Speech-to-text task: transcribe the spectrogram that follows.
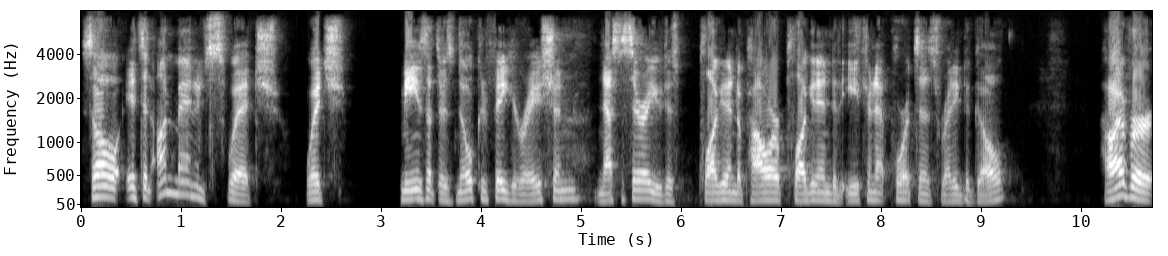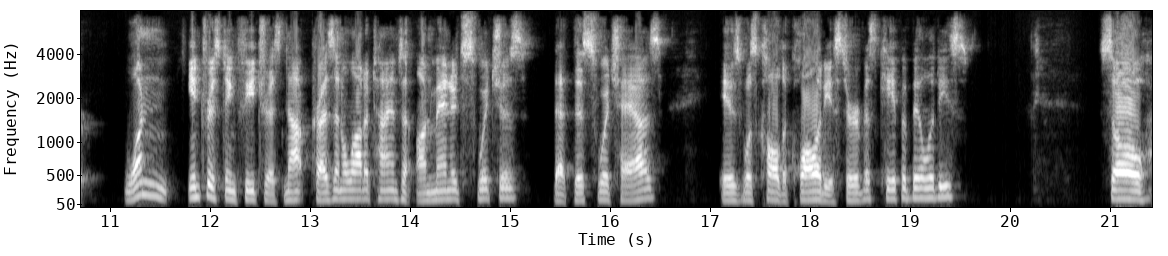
So it's an unmanaged switch, which means that there's no configuration necessary. You just plug it into power, plug it into the Ethernet ports, and it's ready to go. However, one interesting feature that's not present a lot of times on unmanaged switches that this switch has is what's called a quality of service capabilities. So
